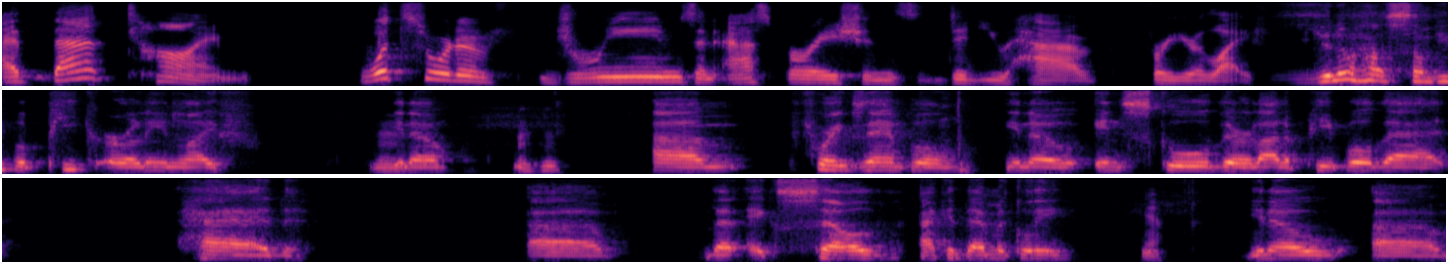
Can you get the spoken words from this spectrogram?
At that time, what sort of dreams and aspirations did you have for your life? You know how some people peak early in life, mm. you know? Mm -hmm. um, for example, you know, in school, there are a lot of people that had, uh, that excelled academically. Yeah. You know, um,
